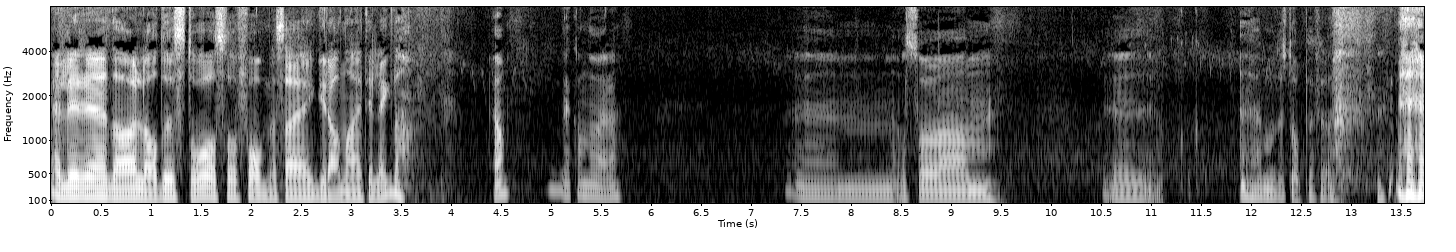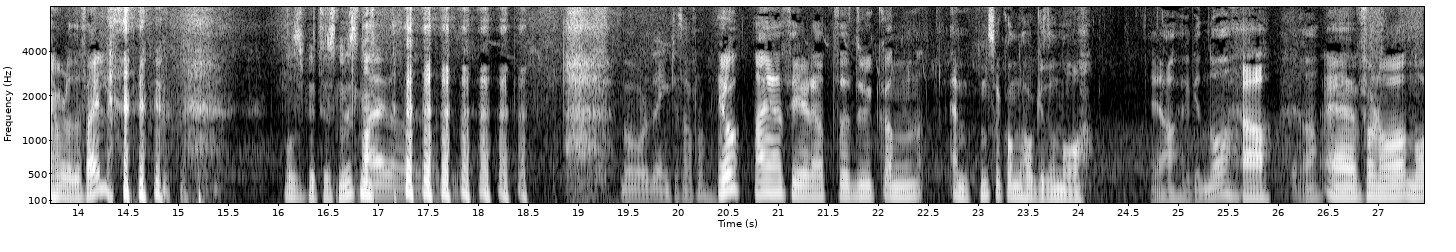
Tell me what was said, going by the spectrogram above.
Eller eh, da la det stå og så få med seg grana i tillegg, da. Ja, Det kan det være. Um, og så um, Her må du stoppe. For Ble det feil? Må du spytte snus nå? Nei, det var, det var, Hva var det du egentlig sa for noe? Jo, nei, jeg sier det at du kan Enten så kan du hogge det nå. Ja, hugget nå. Ja, Ja. eh, For nå, nå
